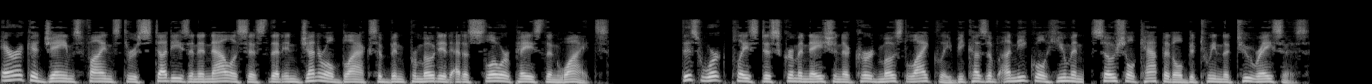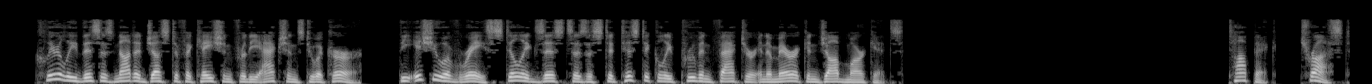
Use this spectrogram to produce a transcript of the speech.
Erika James finds through studies and analysis that in general blacks have been promoted at a slower pace than whites. This workplace discrimination occurred most likely because of unequal human, social capital between the two races. Clearly this is not a justification for the actions to occur. The issue of race still exists as a statistically proven factor in American job markets. Trust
